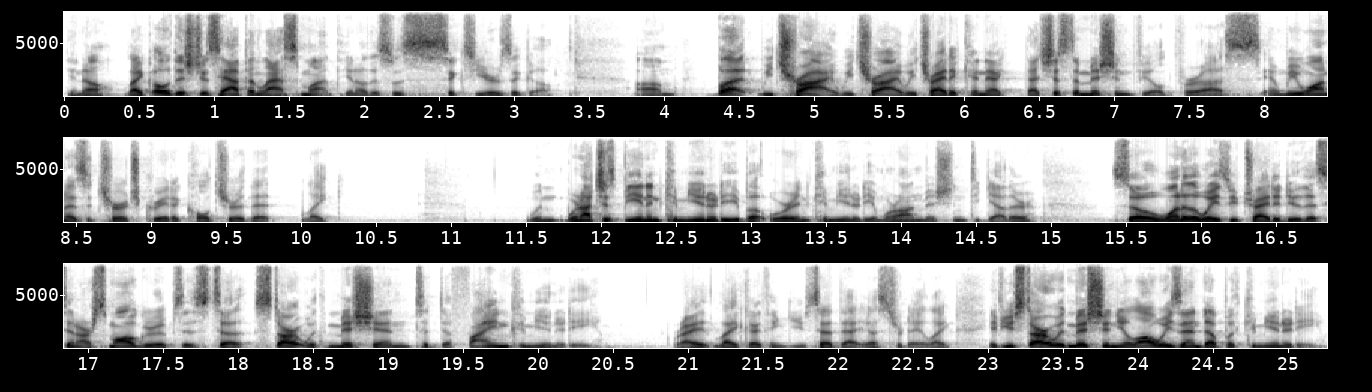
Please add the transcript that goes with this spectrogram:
you know, like, oh, this just happened last month. You know, this was six years ago. Um, but we try, we try, we try to connect. That's just a mission field for us. And we want, as a church, create a culture that, like, when we're not just being in community, but we're in community and we're on mission together. So, one of the ways we try to do this in our small groups is to start with mission to define community, right? Like, I think you said that yesterday. Like, if you start with mission, you'll always end up with community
